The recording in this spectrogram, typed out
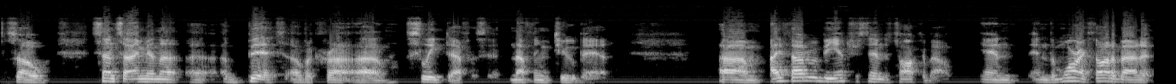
So, since I'm in a, a, a bit of a uh, sleep deficit, nothing too bad, um, I thought it would be interesting to talk about. And and the more I thought about it,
